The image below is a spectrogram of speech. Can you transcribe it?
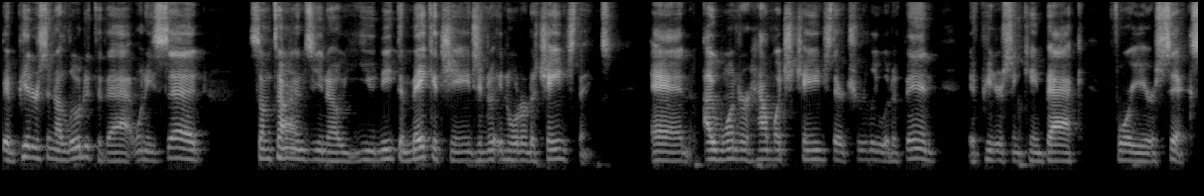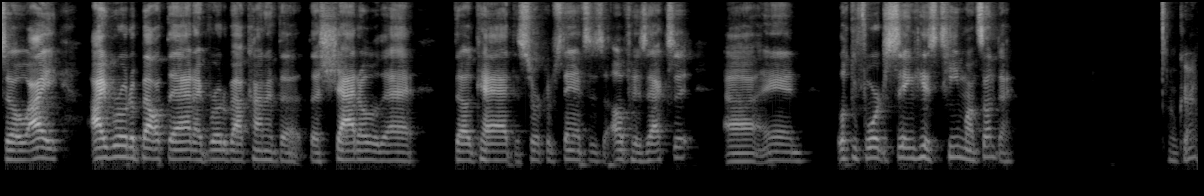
and Pederson alluded to that when he said sometimes you know you need to make a change in, in order to change things, and I wonder how much change there truly would have been if Pederson came back for year six. So I I wrote about that. I've wrote about kind of the the shadow that Doug had, the circumstances of his exit, uh, and looking forward to seeing his team on Sunday. Okay.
